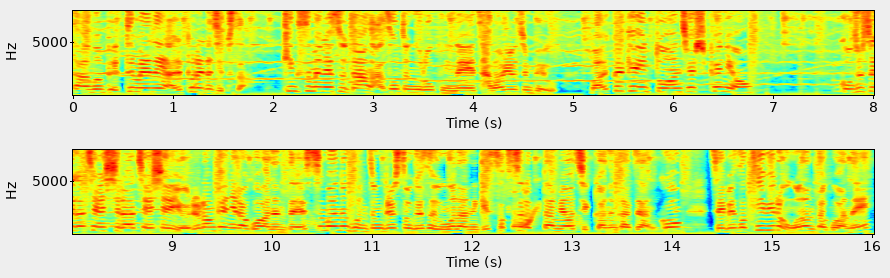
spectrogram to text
다음은 배트맨의 알프레드 집사, 킹스맨의 수장 아서 등으로 국내에 잘 알려진 배우 마이클 케인 또한 첼시 팬이야. 거주지가 첼시라 첼시의 열혈한 팬이라고 하는데 수많은 군중들 속에서 응원하는 게 쑥스럽다며 직관은 가지 않고 집에서 TV로 응원한다고 하네.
